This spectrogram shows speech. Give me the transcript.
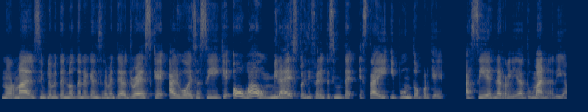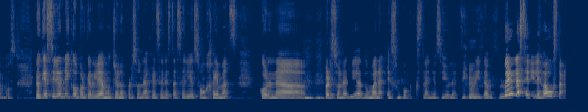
normal, simplemente no tener que necesariamente address que algo es así y que, oh, wow, mira esto, es diferente, simplemente está ahí y punto, porque así es la realidad humana, digamos. Lo que es irónico porque en realidad muchos de los personajes en esta serie son gemas con una personalidad humana. Es un poco extraño si yo lo explico ahorita. Ven la serie, les va a gustar.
